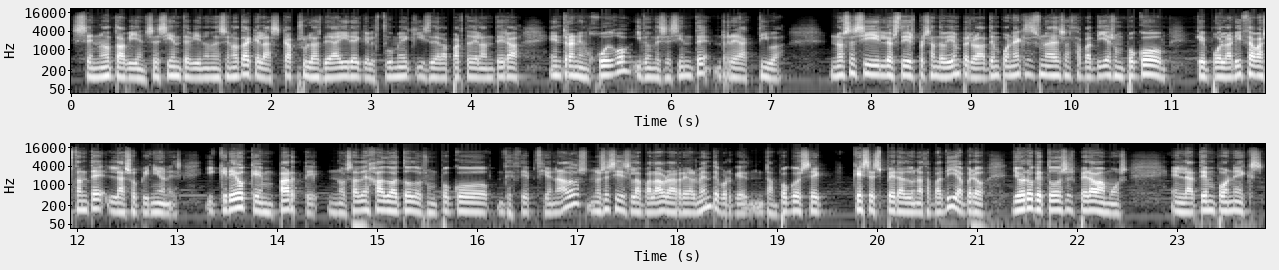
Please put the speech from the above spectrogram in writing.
se nota bien, se siente bien, donde se nota que las cápsulas de aire, que el zoom X de la parte delantera entran en juego y donde se siente reactiva. No sé si lo estoy expresando bien, pero la Tempo Next es una de esas zapatillas un poco que polariza bastante las opiniones y creo que en parte nos ha dejado a todos un poco decepcionados. No sé si es la palabra realmente, porque tampoco sé qué se espera de una zapatilla, pero yo creo que todos esperábamos en la Tempo Next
